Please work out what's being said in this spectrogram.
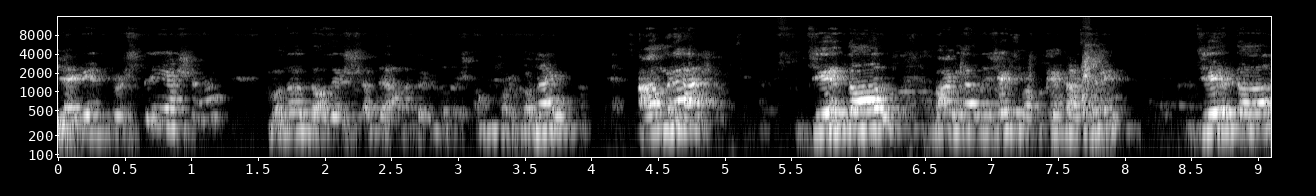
ত্যাগের প্রশ্নই আসে না। কোন দলের সাথে আমাদের কোনো সম্পর্ক নাই। আমরা যে দল বাংলাদেশের পক্ষে থাকবে, যে দল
